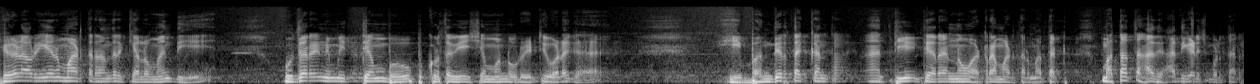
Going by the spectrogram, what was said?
ಹೇಳೋರು ಏನು ಮಾಡ್ತಾರೆ ಅಂದ್ರೆ ಕೆಲವು ಮಂದಿ, ಉದರ ನಿಮಿತ್ಯಂಬು ಉಪಕೃತ ವೇಷಂ ಅನ್ನೋ ರೀತಿ ಒಳಗೆ ಈ ಬಂದಿರತಕ್ಕಂಥ ತೀರ್ಥರನ್ನು ಅಟ್ರ ಮಾಡ್ತಾರೆ ಮತ್ತಟ್ಟು ಮತ್ತಟ್ಟು ಹದಿ, ಹದಿಗೆಡಿಸ್ಬಿಡ್ತಾರೆ.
